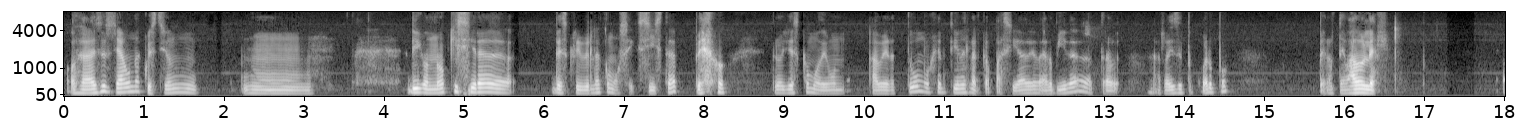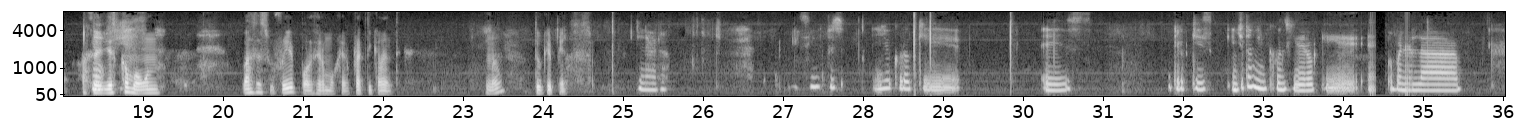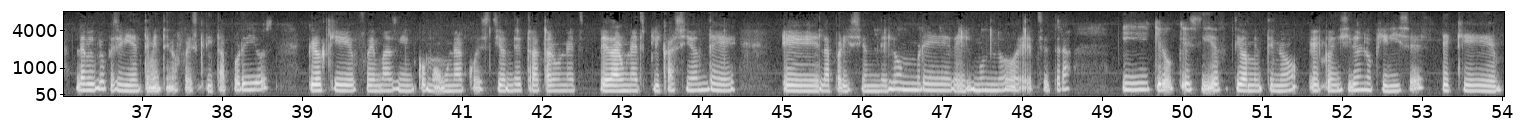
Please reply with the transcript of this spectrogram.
O sea, eso es ya una cuestión mmm, digo, no quisiera describirla como sexista, pero, pero ya es como de un, a ver, tú mujer tienes la capacidad de dar vida a, a raíz de tu cuerpo, pero te va a doler. O sea, ya es como un, vas a sufrir por ser mujer prácticamente, ¿no? ¿Tú qué piensas? Claro. Sí, pues yo creo que es, creo que es yo también considero que, bueno, la, la Biblia pues evidentemente no fue escrita por Dios, creo que fue más bien como una cuestión de tratar una, de dar una explicación de eh, la aparición del hombre, del mundo, etcétera. Y creo que sí, efectivamente, ¿no? Eh, coincido en lo que dices, de que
